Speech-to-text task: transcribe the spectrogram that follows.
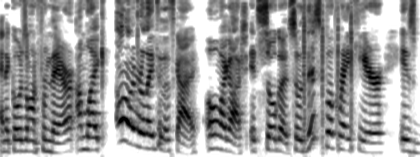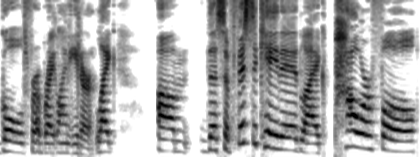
and it goes on from there. I'm like, oh, I relate to this guy. Oh my gosh, it's so good. So this book right here is gold for a bright line eater. Like, um, the sophisticated, like powerful,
